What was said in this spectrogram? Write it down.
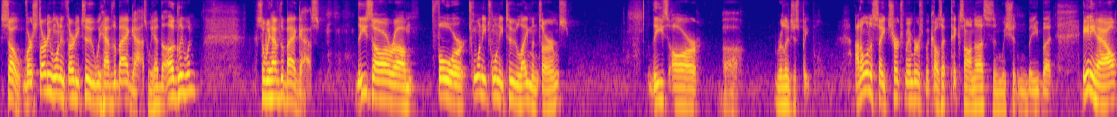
So verse 31 and 32, we have the bad guys. We had the ugly one. So we have the bad guys. These are um, for 2022 layman terms. These are uh, religious people. I don't want to say church members because that picks on us and we shouldn't be, but anyhow,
